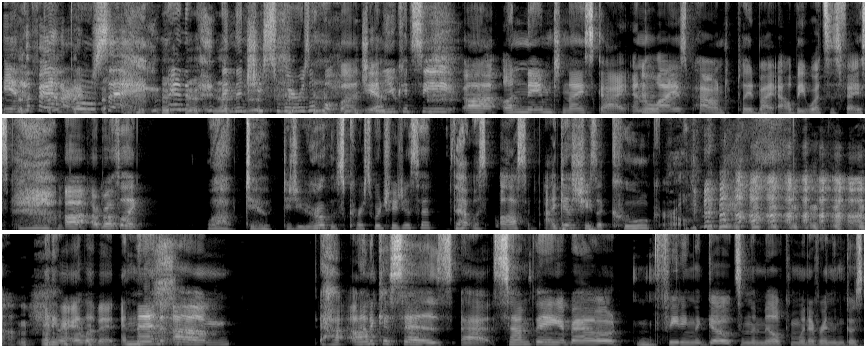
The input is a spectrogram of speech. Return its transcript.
in the fan art. I'm just saying. and, and then she swears a whole bunch. Yeah. And you can see uh, unnamed nice guy and Elias Pound, played by Albie, what's his face, uh, are both like, Whoa, dude, did you hear all those curse words she just said? That was awesome. I guess she's a cool girl. anyway, I love it. And then um Annika says uh, something about feeding the goats and the milk and whatever, and then goes,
